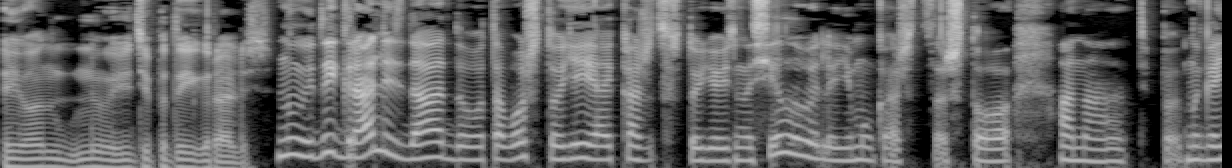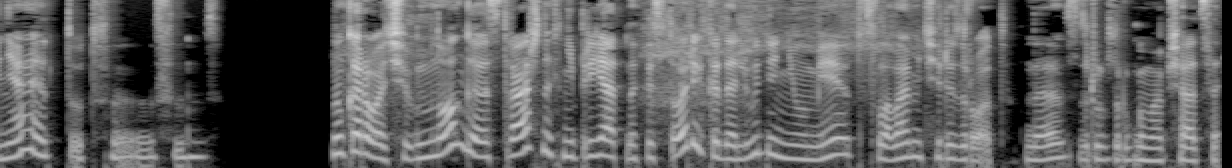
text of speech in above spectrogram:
И он, ну, и типа доигрались. Ну и доигрались, да, до того, что ей кажется, что ее изнасиловали, ему кажется, что она типа нагоняет тут. Ну, короче, много страшных, неприятных историй, когда люди не умеют словами через рот, да, с друг с другом общаться.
